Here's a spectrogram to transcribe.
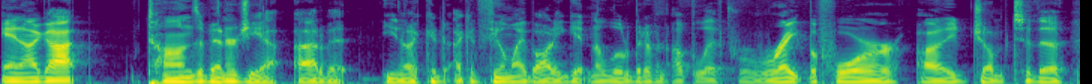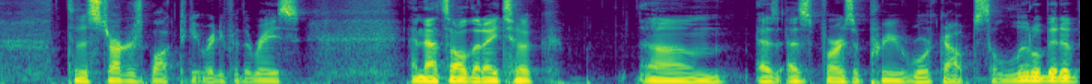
And I got tons of energy out, out of it. You know, I could I could feel my body getting a little bit of an uplift right before I jumped to the to the starters block to get ready for the race. And that's all that I took um, as as far as a pre workout. Just a little bit of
